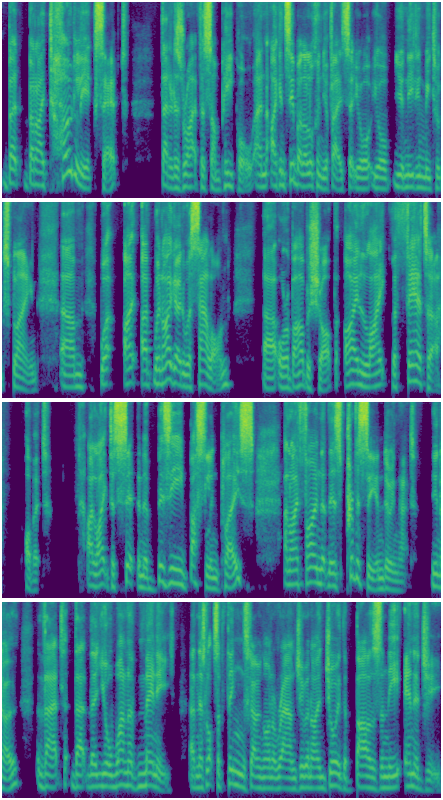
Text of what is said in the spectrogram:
but but I totally accept that it is right for some people, and I can see by the look on your face that you're you're you're needing me to explain. Um, well, I, I, when I go to a salon uh, or a barber shop, I like the theatre of it. I like to sit in a busy, bustling place, and I find that there's privacy in doing that you know that that that you're one of many and there's lots of things going on around you and i enjoy the buzz and the energy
